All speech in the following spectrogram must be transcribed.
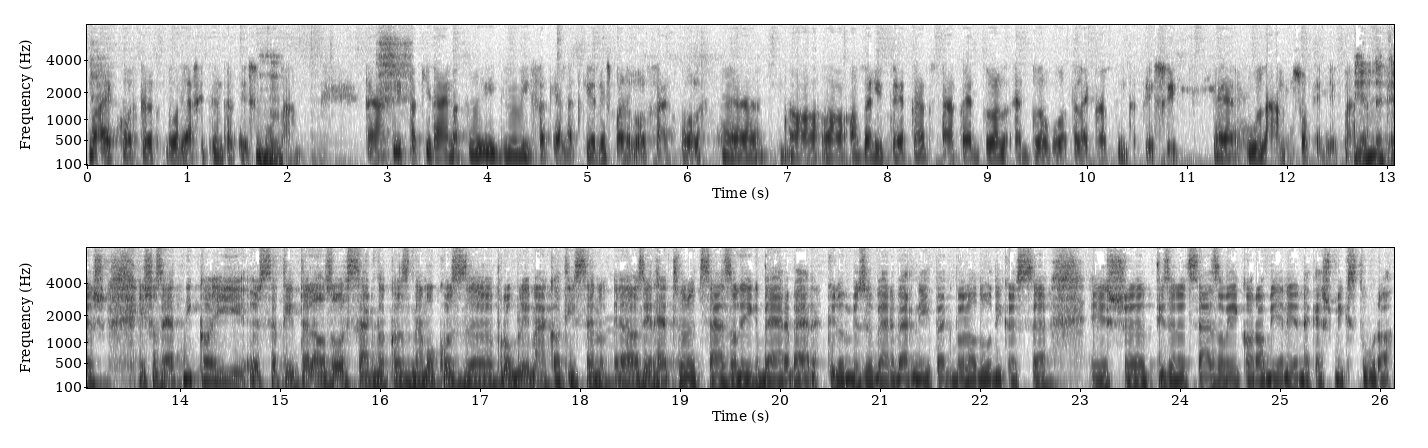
Na ekkor tört óriási tüntetés uh-huh. Tehát itt a királynak végül vissza kellett kérni Spanyolországtól e, a, a, az elítéltet, tehát ebből, ebből volt a legnagyobb tüntetési Eh, hullám sok egyébben. Érdekes. És az etnikai összetétele az országnak az nem okoz eh, problémákat, hiszen azért 75% berber, különböző berber népekből adódik össze, és 15% eh, arab, ilyen érdekes mixtúra.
